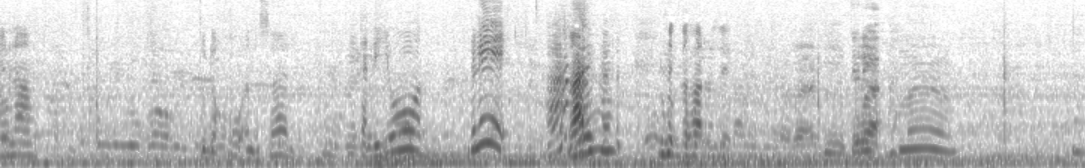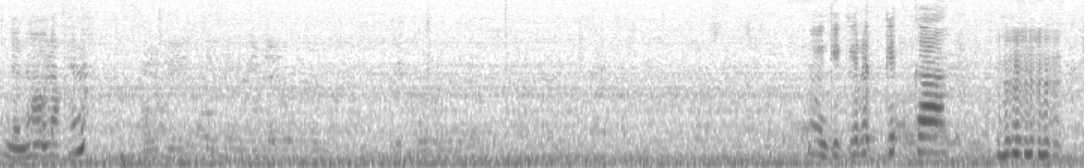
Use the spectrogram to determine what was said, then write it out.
Ano na? Ito dako, ano sad. Kadiyot. Dali. Ha? Ay! Nagaharo din. Ma. Diyan na ulak ka na. Nagkikirit-kit ka.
